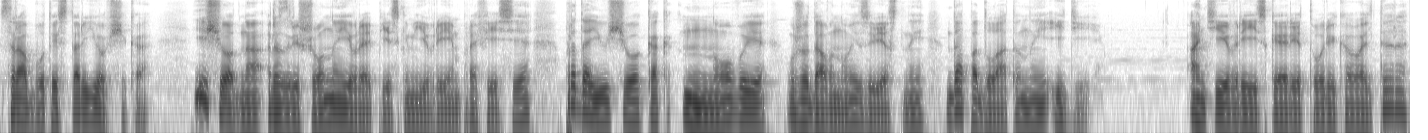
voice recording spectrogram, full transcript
с работой старьевщика – еще одна разрешенная европейским евреям профессия, продающего как новые, уже давно известные, да подлатанные идеи. Антиеврейская риторика Вольтера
